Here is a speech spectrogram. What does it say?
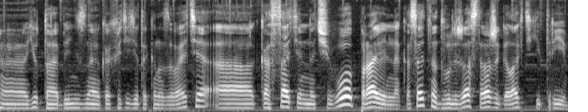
э, Ютабе, не знаю, как хотите, так и называйте. А касательно чего? Правильно, касательно дубляжа Стражи Галактики 3.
